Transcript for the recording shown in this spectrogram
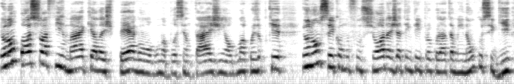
eu não posso afirmar que elas pegam alguma porcentagem, alguma coisa, porque eu não sei como funciona, já tentei procurar também, não consegui,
